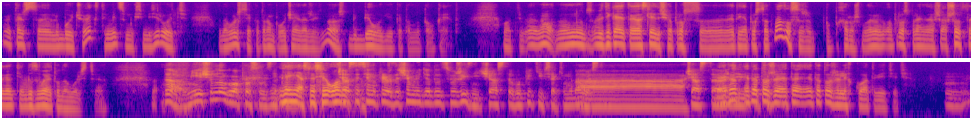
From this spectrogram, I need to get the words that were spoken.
Мне кажется, любой человек стремится максимизировать удовольствие, которое он получает от жизни. Ну, биология к этому толкает. Вот. Ну, ну, возникает тогда следующий вопрос, э, это я просто отмазался же по-хорошему, вопрос правильно, а что тогда тебе вызывает удовольствие? Да, у меня еще много вопросов возникает. Не, не, в, смысле, он... в частности, например, зачем люди отдают свою жизнь, часто вопреки всяким удовольствиям? А... Часто это, это, тоже, это, это тоже легко ответить. Угу.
